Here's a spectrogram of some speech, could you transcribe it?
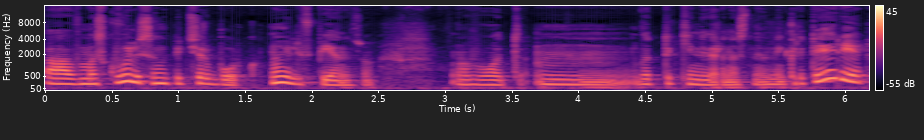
э, в Москву или Санкт-Петербург, ну или в Пензу. Вот. вот такие, наверное, основные критерии.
